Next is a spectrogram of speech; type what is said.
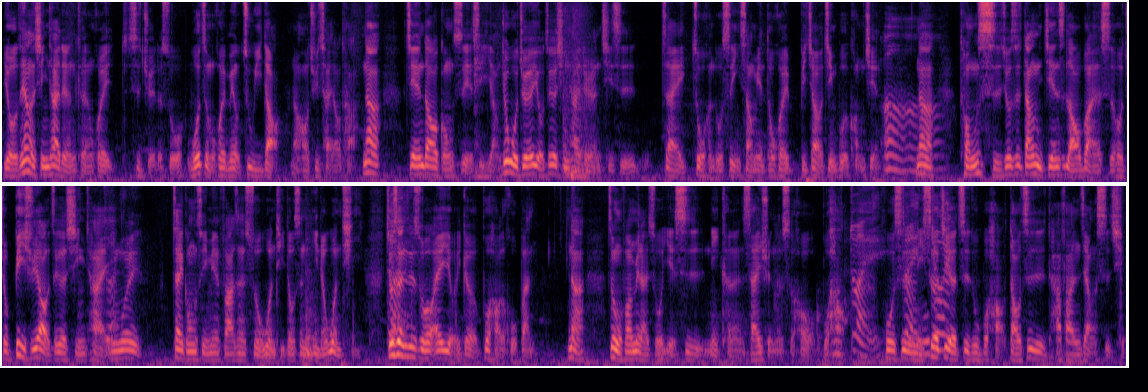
有这样的心态的人，可能会是觉得说，我怎么会没有注意到，然后去踩到它？那今天到公司也是一样，就我觉得有这个心态的人，其实在做很多事情上面都会比较有进步的空间。嗯，那。同时，就是当你今天是老板的时候，就必须要有这个心态，因为在公司里面发生所有问题都是你的问题。就甚至说，哎、欸，有一个不好的伙伴，那这种方面来说，也是你可能筛选的时候不好，嗯、对，或是你设计的制度不好，导致他发生这样的事情。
